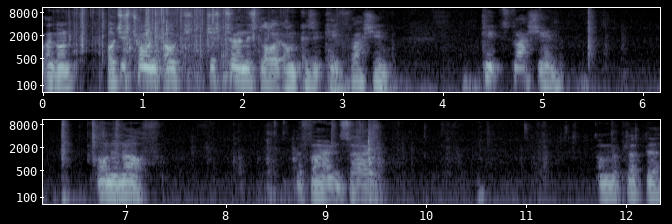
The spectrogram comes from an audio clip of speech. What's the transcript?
hang on. I'll just try and I'll just turn this light on because it keeps flashing, keeps flashing on and off the phone. So I'm gonna plug the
